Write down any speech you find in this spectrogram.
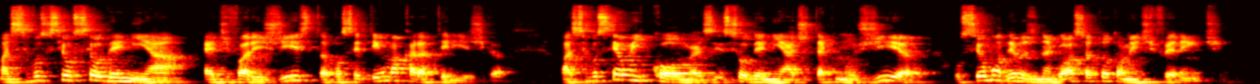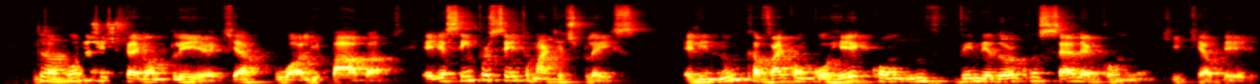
mas se você, o seu DNA é de varejista, você tem uma característica. Mas se você é um e-commerce e seu DNA de tecnologia, o seu modelo de negócio é totalmente diferente. Então, tá. quando a gente pega um player que é o Alibaba, ele é 100% marketplace. Ele nunca vai concorrer com um vendedor com seller como que, que é o dele.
